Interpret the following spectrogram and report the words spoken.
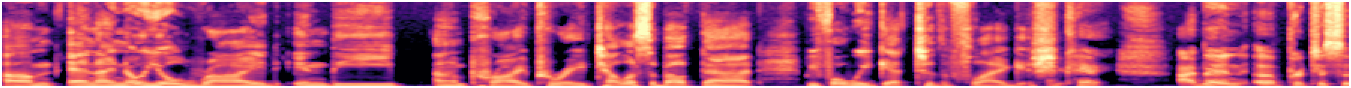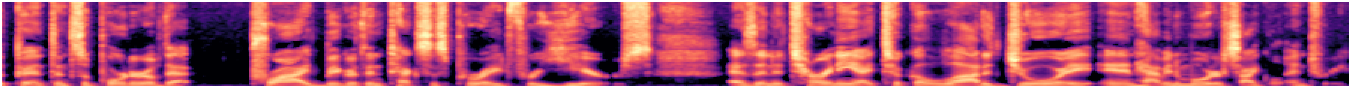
um, and I know you'll ride in the um, Pride Parade. Tell us about that before we get to the flag issue. Okay. I've been a participant and supporter of that Pride Bigger Than Texas parade for years. As an attorney, I took a lot of joy in having a motorcycle entry.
